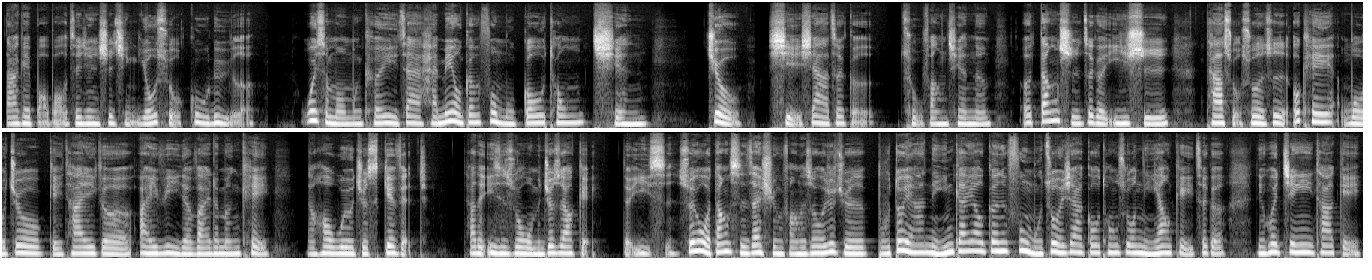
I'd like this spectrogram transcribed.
打给宝宝这件事情有所顾虑了。为什么我们可以在还没有跟父母沟通前就写下这个处方签呢？而当时这个医师他所说的是：“OK，我就给他一个 IV 的 Vitamin K，然后 We'll just give it。”他的意思说我们就是要给的意思。所以我当时在巡房的时候，我就觉得不对啊，你应该要跟父母做一下沟通，说你要给这个，你会建议他给。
